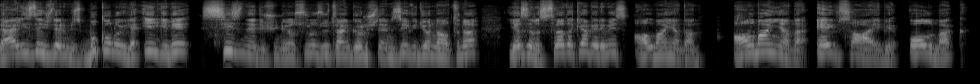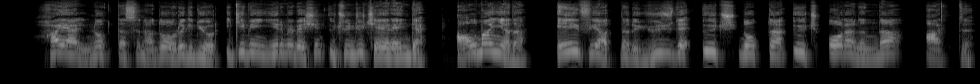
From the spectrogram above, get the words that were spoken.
değerli izleyicilerimiz bu konuyla ilgili siz ne düşünüyorsunuz? Lütfen görüşlerinizi videonun altına yazınız. Sıradaki haberimiz Almanya'dan. Almanya'da ev sahibi olmak hayal noktasına doğru gidiyor. 2025'in 3. çeyreğinde Almanya'da ev fiyatları %3.3 oranında arttı.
